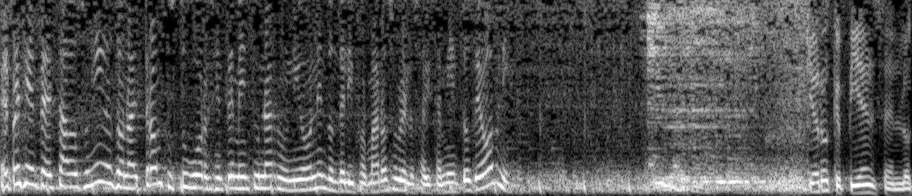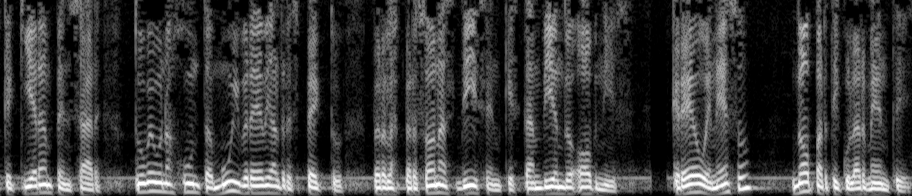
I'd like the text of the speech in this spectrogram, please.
El presidente de Estados Unidos, Donald Trump, sostuvo recientemente una reunión en donde le informaron sobre los avistamientos de ovnis. Quiero que piensen lo que quieran pensar. Tuve una junta muy breve al respecto, pero las personas dicen que están viendo ovnis. ¿Creo en eso? No particularmente.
